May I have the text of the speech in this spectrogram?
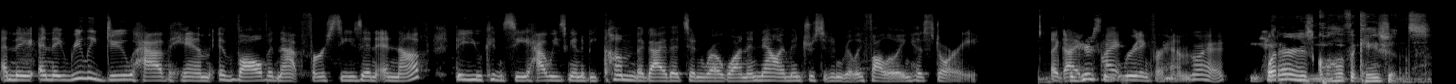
and they and they really do have him evolve in that first season enough that you can see how he's going to become the guy that's in Rogue One. And now I'm interested in really following his story. Like But I'm here's the- I'm rooting for him. Go ahead. What are his qualifications?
